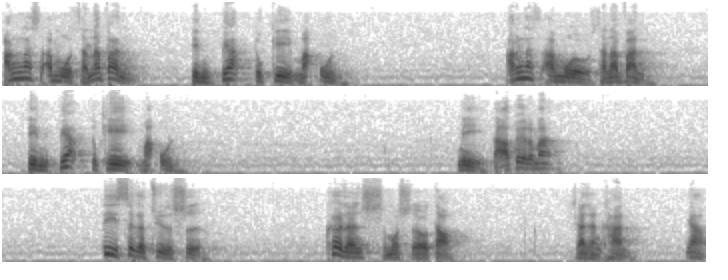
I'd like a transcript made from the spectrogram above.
？Anglas amu sanapan tin pia tuki maun. Anglas amu sanapan tin pia tuki maun. 你答对了吗？第四个句子是。客人什么时候到？想想看，要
